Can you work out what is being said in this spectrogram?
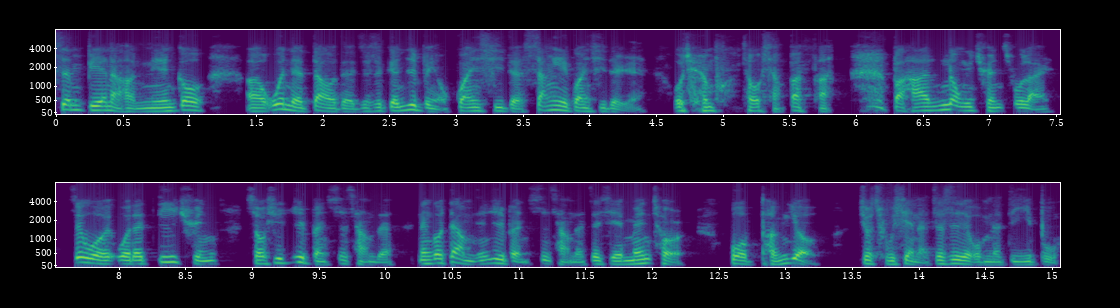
身边啊哈，你能够呃问得到的，就是跟日本有关系的商业关系的人，我全部都想办法把它弄一圈出来。所以我我的第一群熟悉日本市场的，能够带我们进日本市场的这些 mentor 或朋友就出现了，这是我们的第一步。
